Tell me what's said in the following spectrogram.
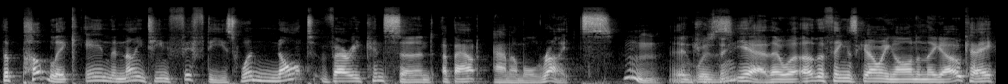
the public in the 1950s were not very concerned about animal rights. Hmm. It was, interesting. yeah, there were other things going on, and they go, okay,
